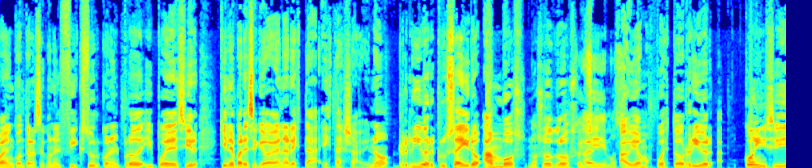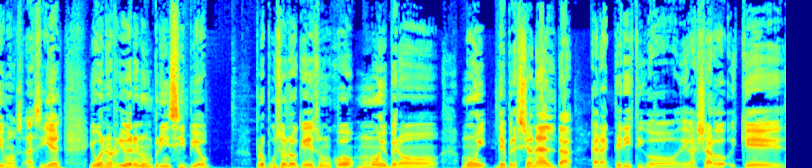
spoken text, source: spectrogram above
Va a encontrarse con el fixture, con el PRODE y puede decir quién le parece que va a ganar esta, esta llave, ¿no? River Cruzeiro, ambos, nosotros, Coincidimos. hab- habíamos puesto River, coincidimos, así es. Y bueno, River en un principio propuso lo que es un juego muy pero muy de presión alta, característico de Gallardo, que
